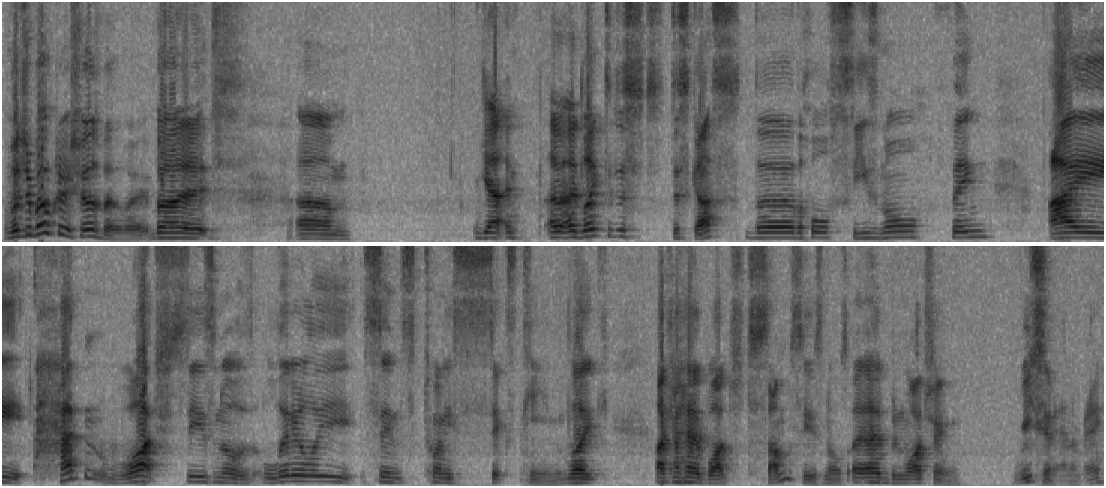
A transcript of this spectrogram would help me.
which are both great shows, by the way. But um, yeah, I- I'd like to just discuss the the whole seasonal thing. I hadn't watched seasonals literally since 2016. Like, like I had watched some seasonals. I had been watching recent anime,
